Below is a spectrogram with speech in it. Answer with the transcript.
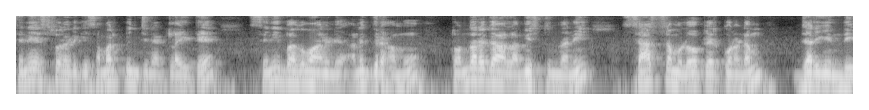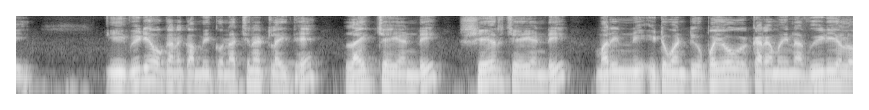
శనేశ్వరుడికి సమర్పించినట్లయితే శని భగవానుడి అనుగ్రహము తొందరగా లభిస్తుందని శాస్త్రములో పేర్కొనడం జరిగింది. ఈ వీడియో కనుక మీకు నచ్చినట్లయితే లైక్ చేయండి షేర్ చేయండి. మరిన్ని ఇటువంటి ఉపయోగకరమైన వీడియోల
